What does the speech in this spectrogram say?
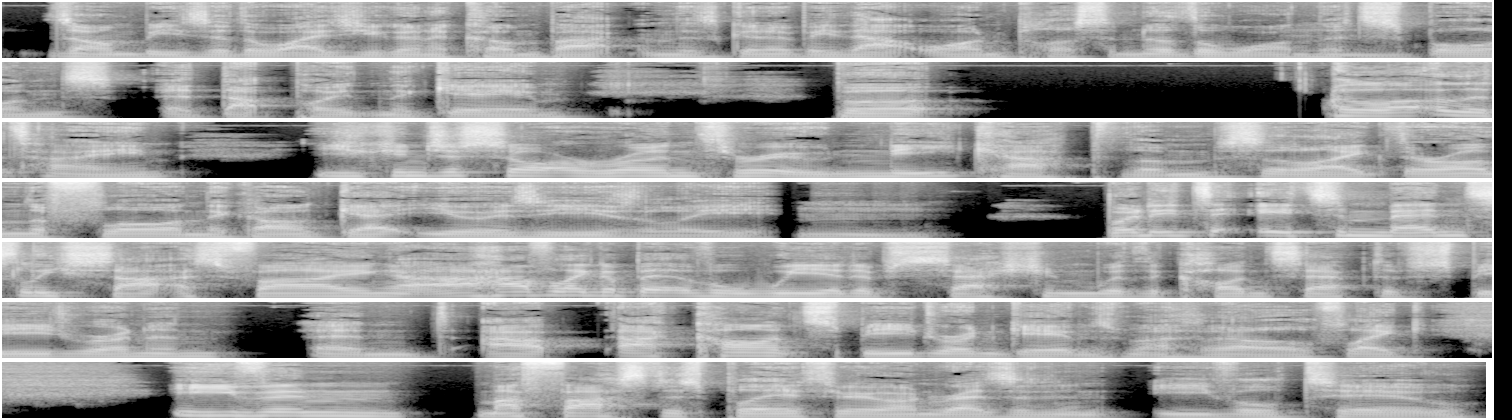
zombies, otherwise you're going to come back, and there's going to be that one plus another one that Mm. spawns at that point in the game. But a lot of the time, you can just sort of run through, kneecap them, so like they're on the floor and they can't get you as easily. Mm. but it's it's immensely satisfying. I have like a bit of a weird obsession with the concept of speed running, and I I can't speed run games myself. Like even my fastest playthrough on Resident Evil 2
